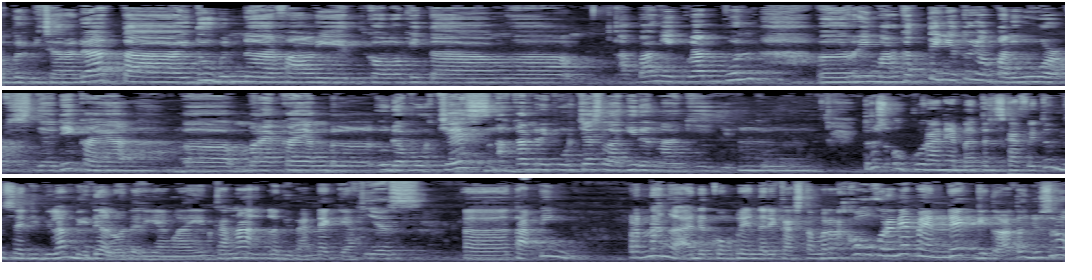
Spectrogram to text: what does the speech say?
uh, berbicara data itu benar valid. Kalau kita uh, apa ngiklan pun uh, remarketing itu yang paling works jadi kayak uh, mereka yang bel, udah purchase akan repurchase lagi dan lagi gitu hmm. terus ukurannya butterscotch itu bisa dibilang beda loh dari yang lain karena hmm. lebih pendek ya yes uh, tapi pernah nggak ada komplain dari customer kok ukurannya pendek gitu atau justru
